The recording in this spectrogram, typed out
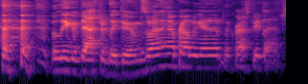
the League of Dastardly Doom, so I think I'm probably to end up with the Crossbreed Labs.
